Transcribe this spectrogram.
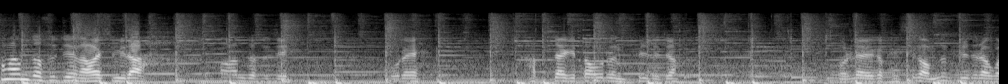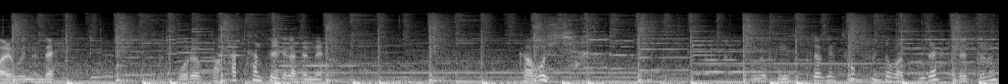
성암저수지에 나와 있습니다. 성암저수지. 올해 갑자기 떠오른 필드죠. 원래 여기가 베스가 없는 필드라고 알고 있는데 올해부터 핫한 필드가 됐네요. 가보시죠. 오늘 공식적인 첫 출조 같은데 베스는?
